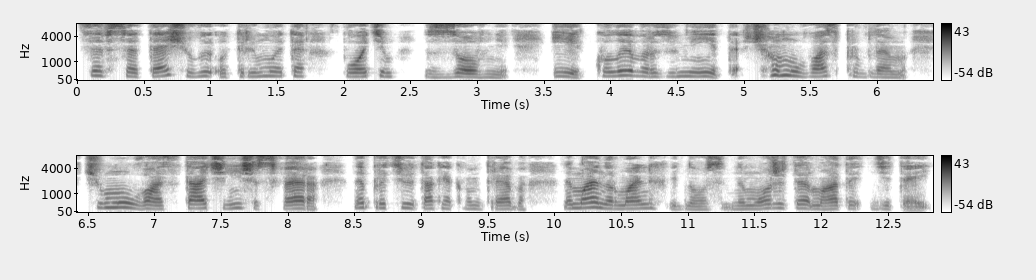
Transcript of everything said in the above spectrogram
це все те, що ви отримуєте потім ззовні. І коли ви розумієте, в чому у вас проблема, чому у вас та чи інша сфера не працює так, як вам треба, немає нормальних відносин, не можете мати дітей,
